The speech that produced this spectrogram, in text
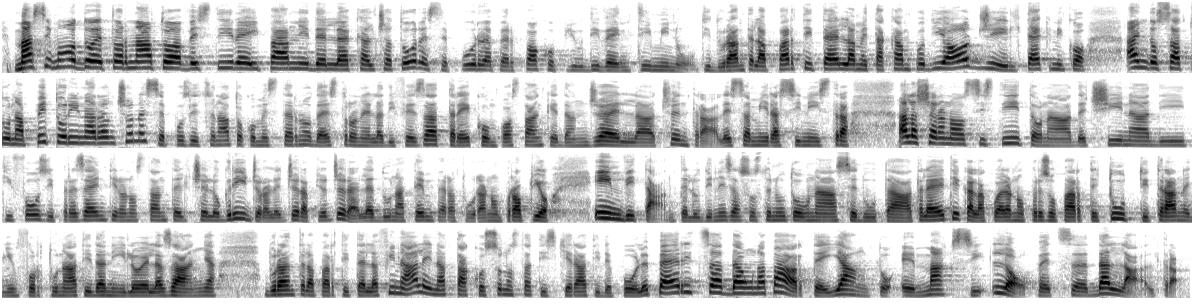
Massimo Oddo è tornato a vestire i panni del calciatore, seppur per poco più di 20 minuti. Durante la partitella a metà campo di oggi, il tecnico ha indossato una pettorina arancione e si è posizionato come esterno destro nella difesa a tre, composta anche da Angella centrale e Samira a sinistra. Alla scena hanno assistito una decina di tifosi presenti nonostante il cielo grigio, la leggera pioggerella ed una temperatura non proprio invitante. L'Udinese ha sostenuto una seduta atletica alla quale hanno preso parte tutti, tranne gli infortunati Danilo e Lasagna. Durante la partitella finale in attacco sono stati schierati De Paul e Perizza da una parte, Ianto e Maxi Lopez dall'altra.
